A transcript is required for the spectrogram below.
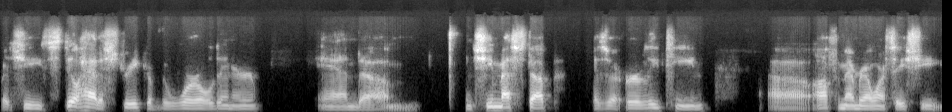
but she still had a streak of the world in her and um, and she messed up as an early teen. Uh, off of memory, I want to say she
